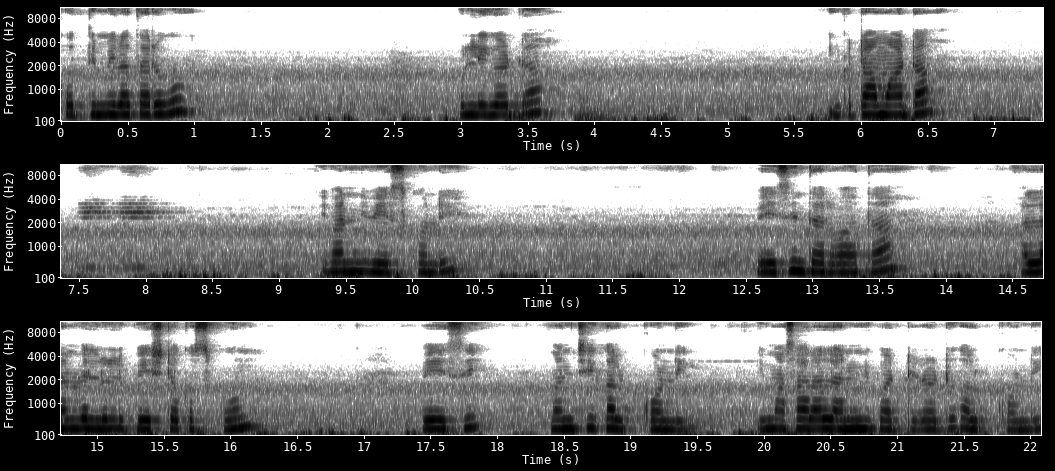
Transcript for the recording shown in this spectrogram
కొత్తిమీర తరుగు ఉల్లిగడ్డ టమాటా. ఇవన్నీ వేసుకోండి. వేసిన తర్వాత అల్లం వెల్లుల్లి పేస్ట్ ఒక స్పూన్ వేసి మంచిగా కలుపుకోండి. ఈ మసాలాలు అన్నీ పట్టేటట్టు కలుపుకోండి.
